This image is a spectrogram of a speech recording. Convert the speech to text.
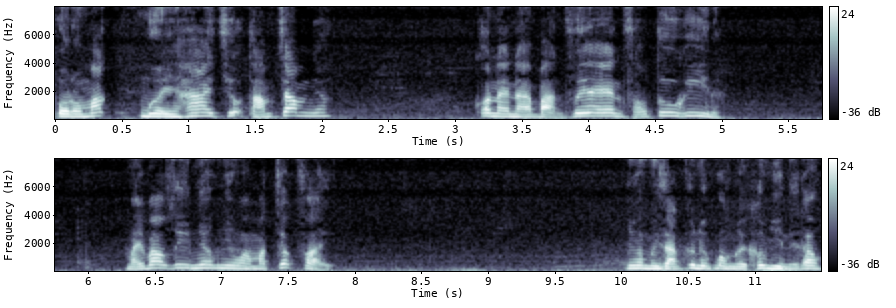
Pro Max 12 triệu 800 nhá. Con này là bản VN 64 GB này. Máy bao zin nhá, Nhưng mà mặt trước phải. Nhưng mà mình dán cân được, mọi người không nhìn thấy đâu.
